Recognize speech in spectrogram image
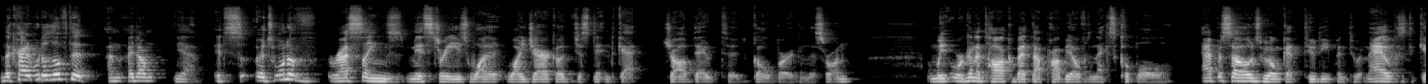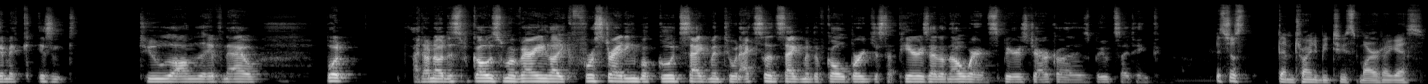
And the crowd would have loved it. And I don't yeah. It's it's one of wrestling's mysteries why why Jericho just didn't get jobbed out to Goldberg in this run. And we, we're going to talk about that probably over the next couple episodes. We won't get too deep into it now because the gimmick isn't too long lived now. But I don't know. This goes from a very like frustrating but good segment to an excellent segment of Goldberg just appears out of nowhere and spears Jericho out of his boots. I think It's just them trying to be too smart, I guess,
